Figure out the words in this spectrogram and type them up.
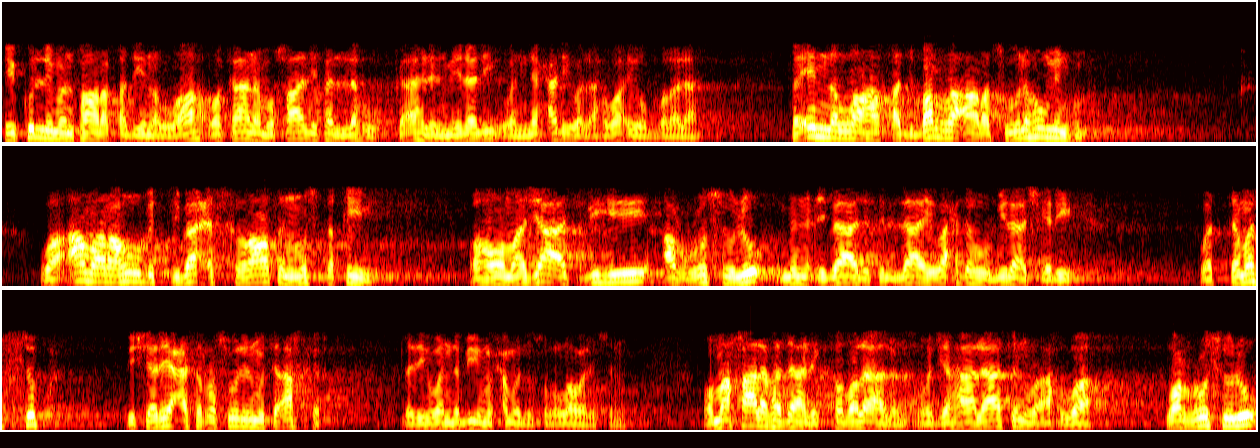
في كل من فارق دين الله وكان مخالفا له كأهل الملل والنحل والأهواء والضلالات. فإن الله قد برأ رسوله منهم وأمره باتباع الصراط المستقيم وهو ما جاءت به الرسل من عبادة الله وحده بلا شريك والتمسك بشريعة الرسول المتأخر الذي هو النبي محمد صلى الله عليه وسلم. وما خالف ذلك فضلال وجهالات وأهواء والرسل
